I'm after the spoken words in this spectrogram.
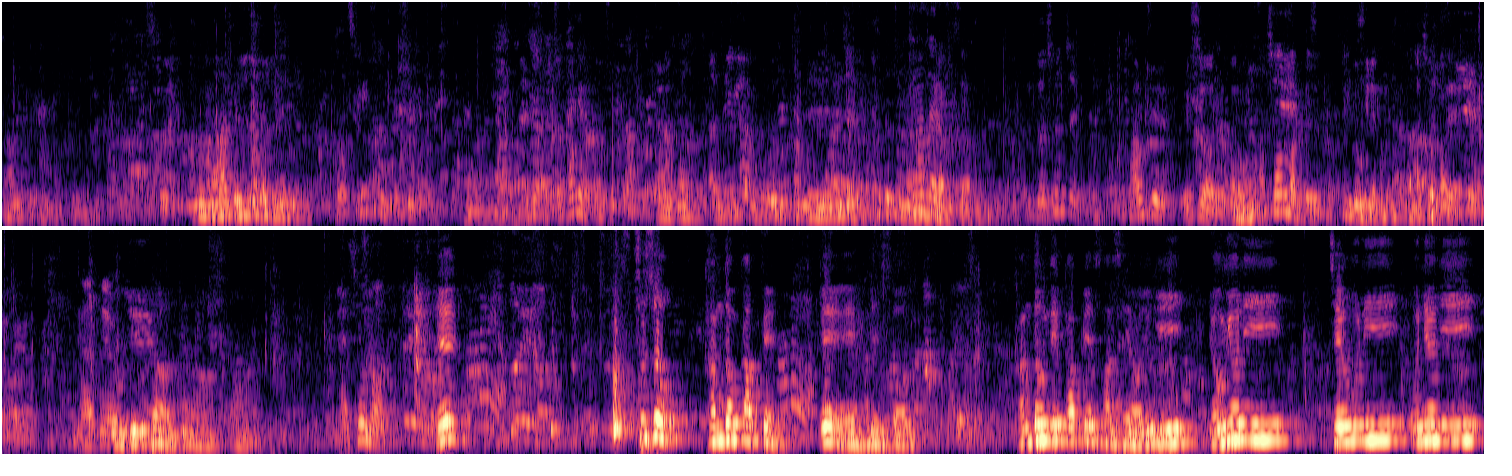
다음 주그 나한테 문자 보내. 저 페이스북 메시지 보냈어요. 저 확인 안 하셨더라고요. 하나짜리 없어. 너 선점이네. 다음 주에 일시 어쩔 거야? 아 처음만 그 싫은. 아 저거. 네, 안녕하세요. 안녕하세요. 여기가 언제나. 어. 아 처음만. 예? 출석 감동 카페. 예, 예, 하겠어. 감동대 카페에서 하세요. 여기 영현이, 재훈이, 은현이,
